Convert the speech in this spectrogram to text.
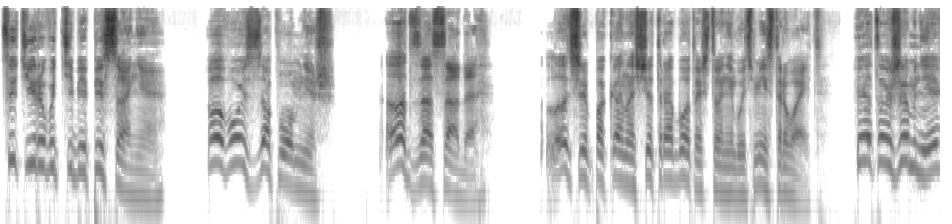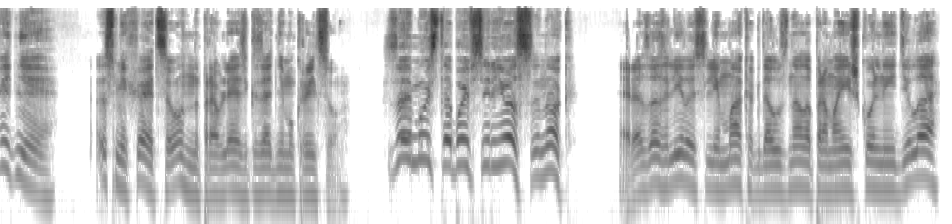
цитировать тебе Писание. Авось запомнишь». «Вот засада. Лучше пока насчет работы что-нибудь, мистер Уайт». «Это уже мне виднее», — усмехается он, направляясь к заднему крыльцу. «Займусь тобой всерьез, сынок». Разозлилась Лима, когда узнала про мои школьные дела?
